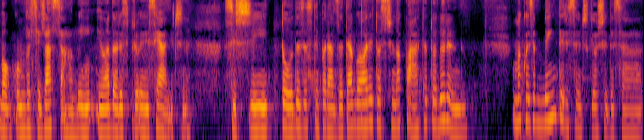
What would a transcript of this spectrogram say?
Bom, como vocês já sabem, eu adoro esse, esse reality, né? Assisti todas as temporadas até agora e tô assistindo a quarta, tô adorando. Uma coisa bem interessante que eu achei dessa,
